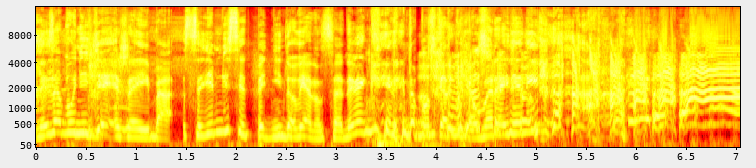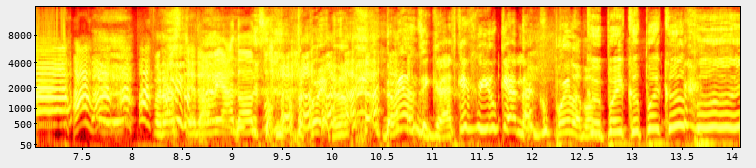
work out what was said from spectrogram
nezabudnite, že iba 75 dní do Vianoca. Neviem, kedy tento podcast bude uverejnený. Proste do Vianoc. Do Vianoc- Do Vianoc je krátka chvíľka, nakupuj, lebo, kupuj, kupuj, kupuj.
